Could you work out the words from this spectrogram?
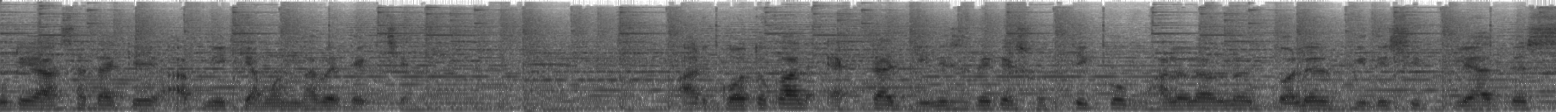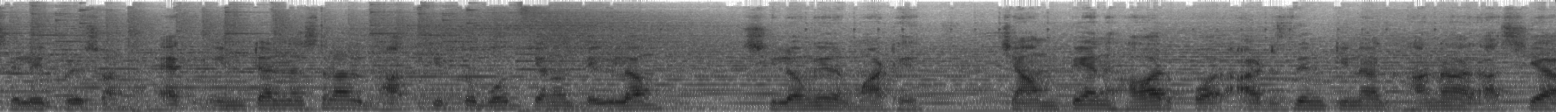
উঠে আসাটাকে আপনি কেমনভাবে দেখছেন? আর গতকাল একটা জিনিস দেখে সত্যি খুব ভালো লাগল, দলের বিদেশি প্লেয়ারদের সেলিব্রেশন। এক ইন্টারন্যাশনাল ভ্রাতৃত্ববোধ যেন দেখলাম শিলংয়ের মাঠে। চ্যাম্পিয়ন হওয়ার পর আর্জেন্টিনা, ঘানা, রাশিয়া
